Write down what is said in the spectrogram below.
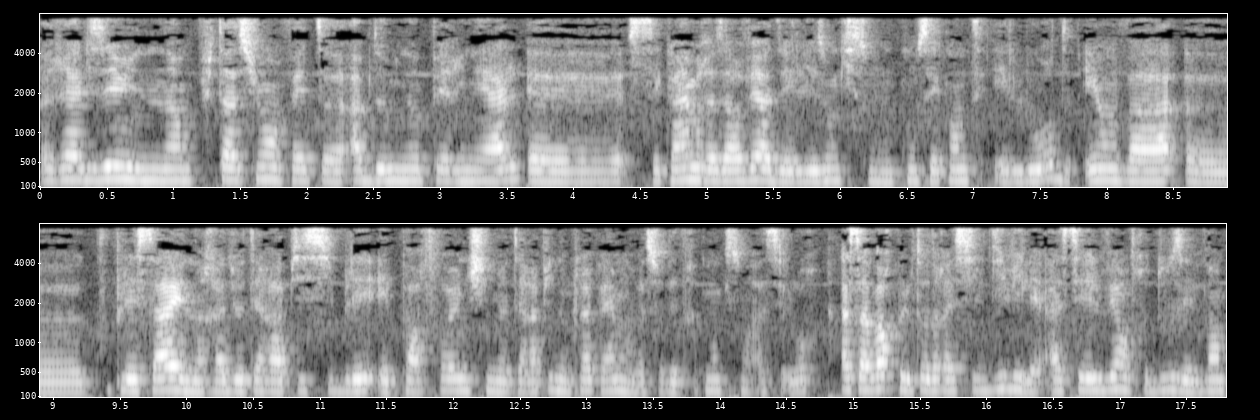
réaliser une amputation en fait abdomino-périnéale. c'est quand même réservé à des lésions qui sont conséquentes et lourdes et on va coupler ça à une radiothérapie ciblée et parfois une chimiothérapie. Donc là quand même on va sur des traitements qui sont assez lourds savoir que le taux de récidive il est assez élevé entre 12 et 20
